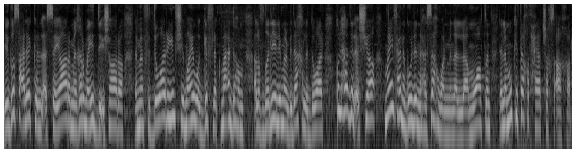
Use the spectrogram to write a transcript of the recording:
يقص عليك السيارة من غير ما يدي إشارة لما في الدوار يمشي ما يوقف لك ما عندهم الأفضلية لمن بداخل الدوار كل هذه الأشياء ما ينفع نقول إنها سهوا من المواطن لانها ممكن تأخذ حياة شخص آخر.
